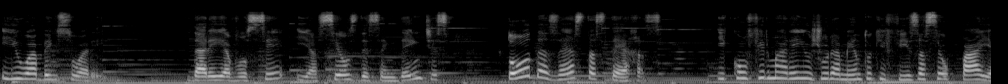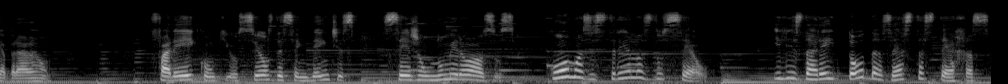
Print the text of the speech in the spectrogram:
e o abençoarei Darei a você e a seus descendentes todas estas terras. e confirmarei o juramento que fiz a seu pai Abraão. Farei com que os seus descendentes sejam numerosos, como as estrelas do céu, e lhes darei todas estas terras.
